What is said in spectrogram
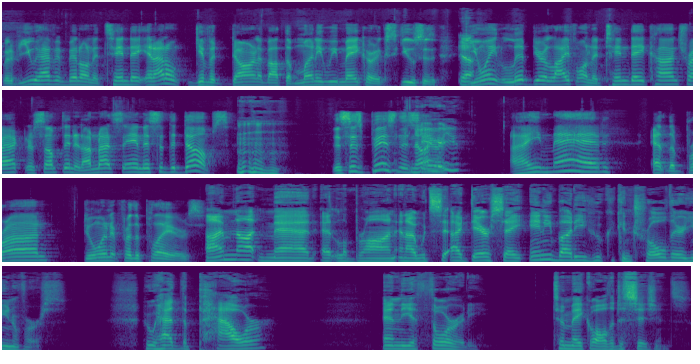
But if you haven't been on a 10 day, and I don't give a darn about the money we make or excuses, Yeah. you ain't lived your life on a 10 day contract or something, and I'm not saying this is the dumps. this is business No, I here. hear you. I ain't mad at LeBron doing it for the players. I'm not mad at LeBron, and I would say, I dare say, anybody who could control their universe, who had the power and the authority to make all the decisions,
